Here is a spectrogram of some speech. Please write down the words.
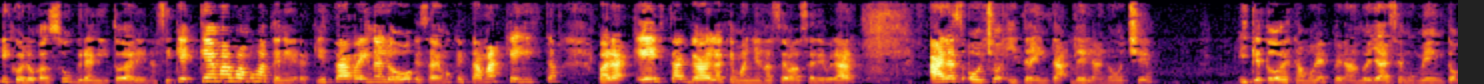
y colocan su granito de arena. Así que, ¿qué más vamos a tener? Aquí está Reina Lobo, que sabemos que está más que lista para esta gala que mañana se va a celebrar a las 8 y 30 de la noche y que todos estamos esperando ya ese momento.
